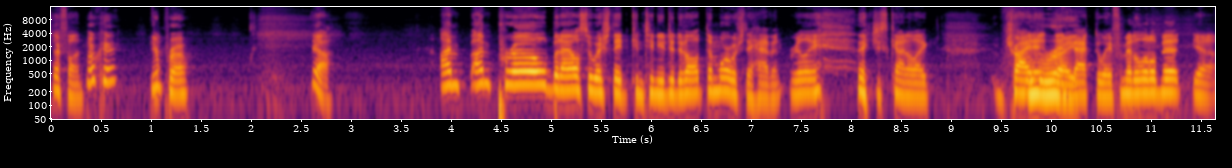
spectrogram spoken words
they're fun. Okay. You're pro. Yeah, I'm I'm pro, but I also wish they'd continue to develop them more, which they haven't really. they just kind of like tried it and Right. then backed away from it a little bit. Yeah,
